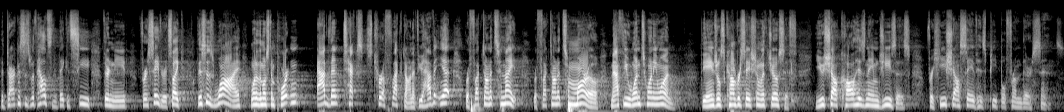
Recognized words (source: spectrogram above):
The darkness is withheld so that they could see their need for a Savior. It's like this is why one of the most important Advent texts to reflect on. If you haven't yet, reflect on it tonight. Reflect on it tomorrow. Matthew 121, the angel's conversation with Joseph. You shall call his name Jesus, for he shall save his people from their sins.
